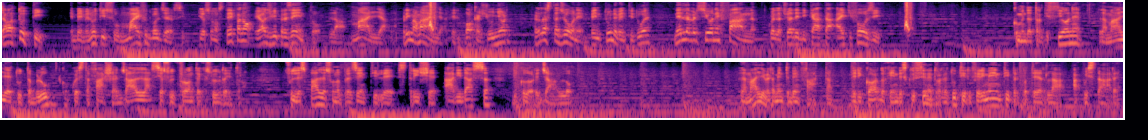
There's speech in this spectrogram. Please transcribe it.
Ciao a tutti e benvenuti su My Football Jersey. Io sono Stefano e oggi vi presento la maglia, la prima maglia del Boca Junior per la stagione 21-22 nella versione fan, quella cioè dedicata ai tifosi. Come da tradizione, la maglia è tutta blu con questa fascia gialla sia sul fronte che sul retro. Sulle spalle sono presenti le strisce Adidas di colore giallo. La maglia è veramente ben fatta, vi ricordo che in descrizione trovate tutti i riferimenti per poterla acquistare.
